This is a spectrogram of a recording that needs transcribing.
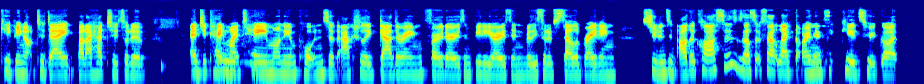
keeping up to date, but I had to sort of educate my team on the importance of actually gathering photos and videos and really sort of celebrating students in other classes because that's it felt like the only yes. kids who got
